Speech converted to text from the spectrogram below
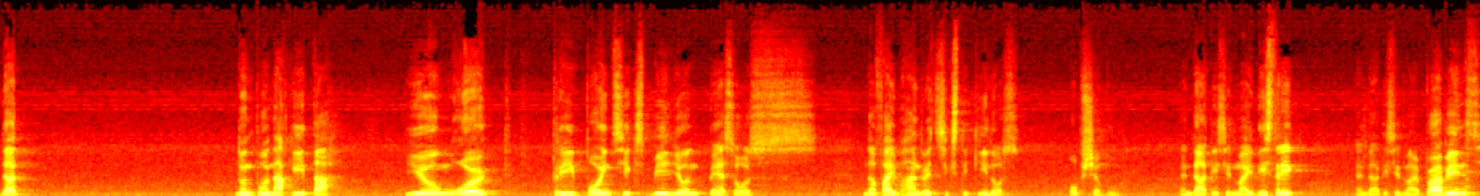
that doon po nakita yung worth 3.6 billion pesos na 560 kilos of shabu. And that is in my district, and that is in my province,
